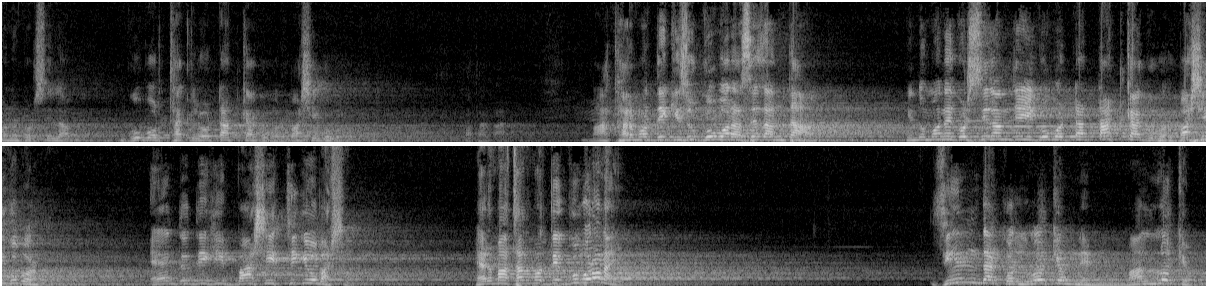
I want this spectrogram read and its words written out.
মনে করছিলাম গোবর থাকলেও টাটকা গোবর, বাসি গোবর। মাথার মধ্যে কিছু গোবর আছে জানতাম, কিন্তু মনে করছিলাম যে এই গোবরটা টাটকা গোবর, বাসি গোবর না। এখন তো দেখি বাসির থেকেও বাসি এর মাথার মধ্যে গোবরও নাই। জিন্দা করল কেমনে, মারলো কেমনে?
